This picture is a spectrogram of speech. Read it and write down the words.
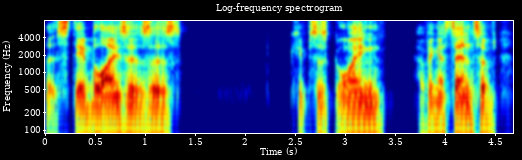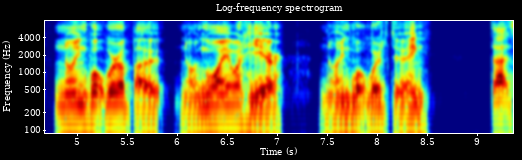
that stabilizes us, keeps us going, having a sense of knowing what we're about, knowing why we're here, knowing what we're doing. That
